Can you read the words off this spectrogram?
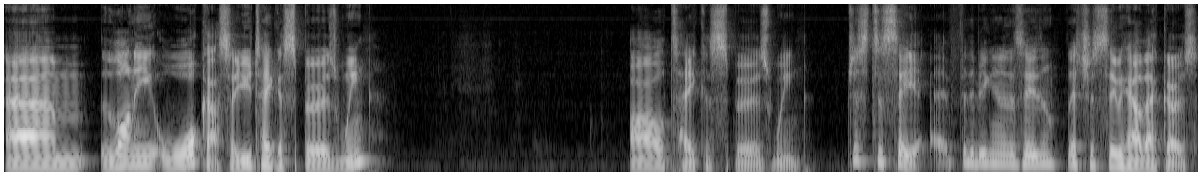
Um, Lonnie Walker. So you take a Spurs wing. I'll take a Spurs wing just to see uh, for the beginning of the season. Let's just see how that goes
